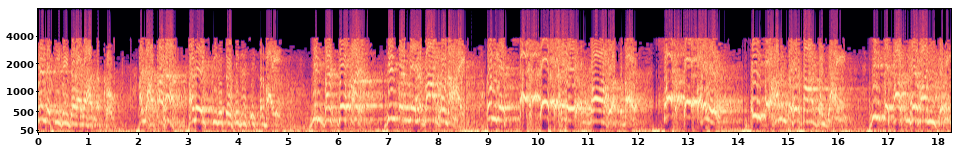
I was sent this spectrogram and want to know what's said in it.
چند چیزیں ذرا یاد رکھو اللہ تعالیٰ ہمیں اس کی بھی توفیق نصیب فرمائے۔ جن بچوں پر جن پر مہربان ہونا ہے، ان میں سب سے پہلے اللہ اکبر، سب سے پہلے جن پر ہم مہربان بن جائیں۔ جن کے ساتھ مہربانی کریں،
